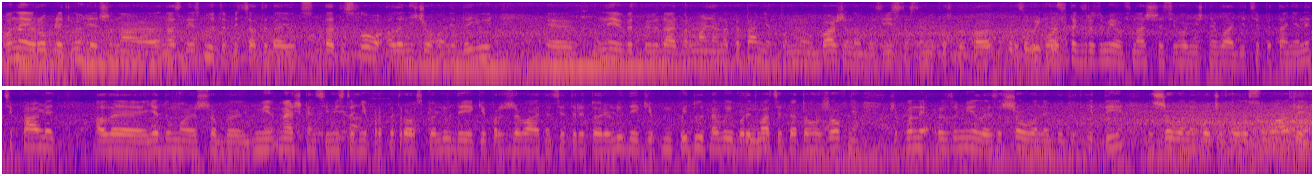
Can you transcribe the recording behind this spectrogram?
вони роблять вигляд, що на нас не існують, обіцяти дають дати слово, але нічого не дають. Не відповідають нормально на питання, тому бажано би, звісно, з ними поспілкуватися. Так зрозумів, в нашій сьогоднішній владі ці питання не цікавлять. Але я думаю, щоб мешканці міста Дніпропетровська, люди, які проживають на цій території, люди, які підуть на вибори 25 жовтня, щоб вони розуміли, за що вони будуть іти, за що вони хочуть голосувати,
